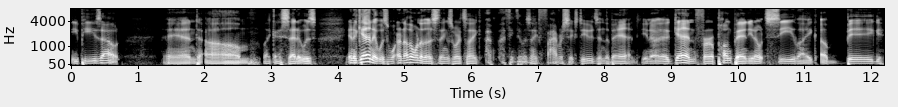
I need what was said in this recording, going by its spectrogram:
EPs out and um, like I said, it was, and again, it was another one of those things where it's like I, I think there was like five or six dudes in the band. You know, again, for a punk band, you don't see like a big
